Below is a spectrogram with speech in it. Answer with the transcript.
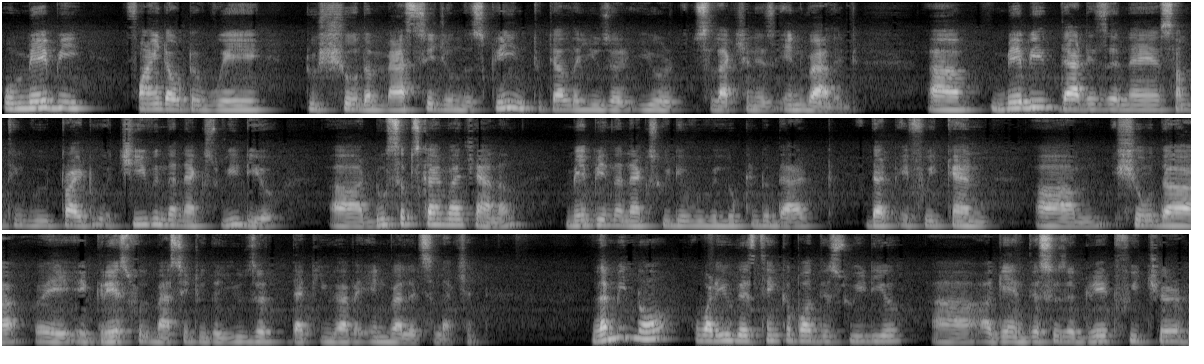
or maybe find out a way to show the message on the screen to tell the user your selection is invalid. Uh, maybe that is an, uh, something we try to achieve in the next video. Uh, do subscribe my channel. Maybe in the next video we will look into that, that if we can um, show the a, a, graceful message to the user that you have an invalid selection. Let me know what do you guys think about this video. Uh, again, this is a great feature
